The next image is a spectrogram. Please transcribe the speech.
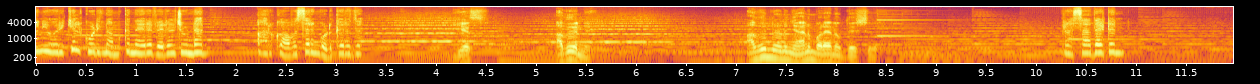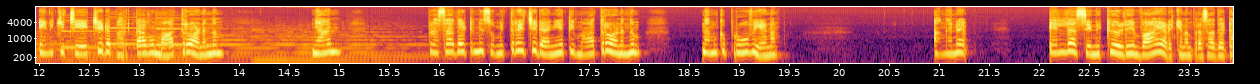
ഇനി ഒരിക്കൽ കൂടി നമുക്ക് നേരെ വിരൽ ചൂണ്ടാൻ ആർക്കും അവസരം കൊടുക്കരുത്. യെസ് അത് തന്നെ. അത് തന്നെയാണ് ഞാനും പറയാൻ ഉദ്ദേശിച്ചത്. പ്രസാദേട്ടൻ എനിക്ക് ചേച്ചിയുടെ ഭർത്താവ് മാത്രമാണെന്നും ഞാൻ പ്രസാദേട്ടന് സുമിത്രേച്ചിയുടെ അനിയത്തി മാത്രമാണെന്നും നമുക്ക് പ്രൂവ് ചെയ്യണം. അങ്ങനെ എല്ലാ സിനിക്കുകളുടെയും വായടയ്ക്കണം പ്രസാദേട്ട.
